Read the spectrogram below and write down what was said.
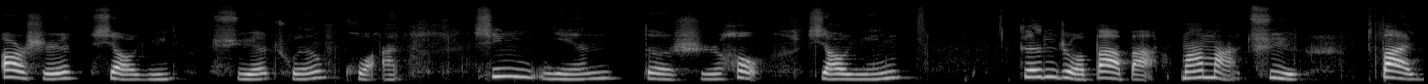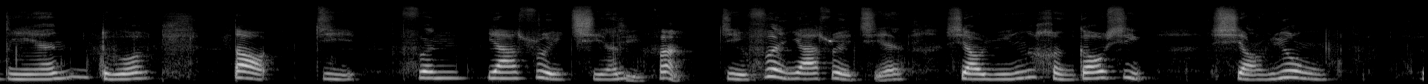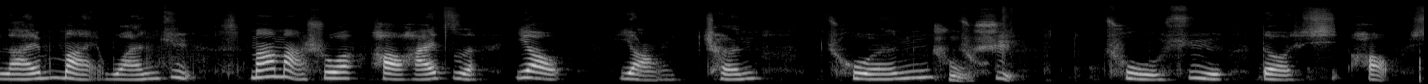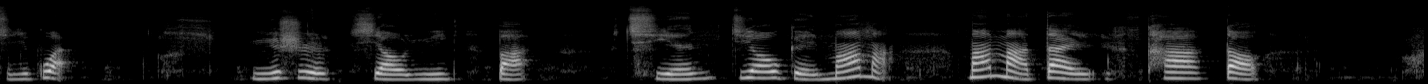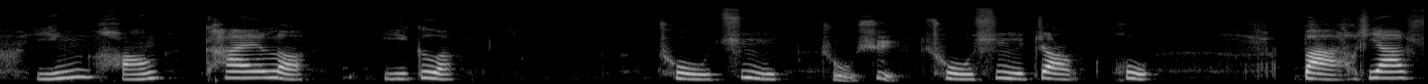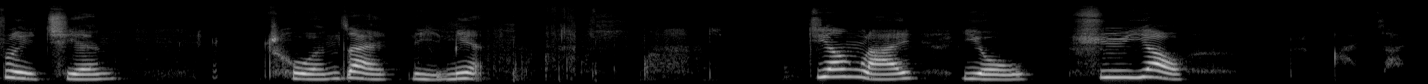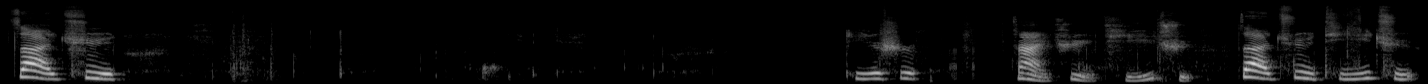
二十，小云学存款。新年的时候，小云跟着爸爸妈妈去拜年，得到几分压岁钱。几份？几份压岁钱？小云很高兴，想用来买玩具。妈妈说：“好孩子要养成存储蓄储蓄的习好习惯。”于是，小云把钱交给妈妈，妈妈带她到银行开了一个储蓄储蓄储蓄账户，把压岁钱存在里面。将来有需要再去提示，再去提取。再去提取。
